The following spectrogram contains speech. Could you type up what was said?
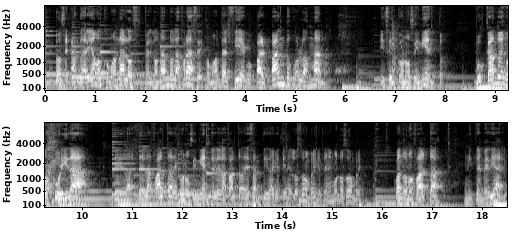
Entonces andaríamos como andan los, perdonando la frase, como anda el ciego, palpando con las manos y sin conocimiento, buscando en oscuridad de la, falta de conocimiento y de la falta de santidad que tienen los hombres, que tenemos los hombres, cuando nos falta un intermediario.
